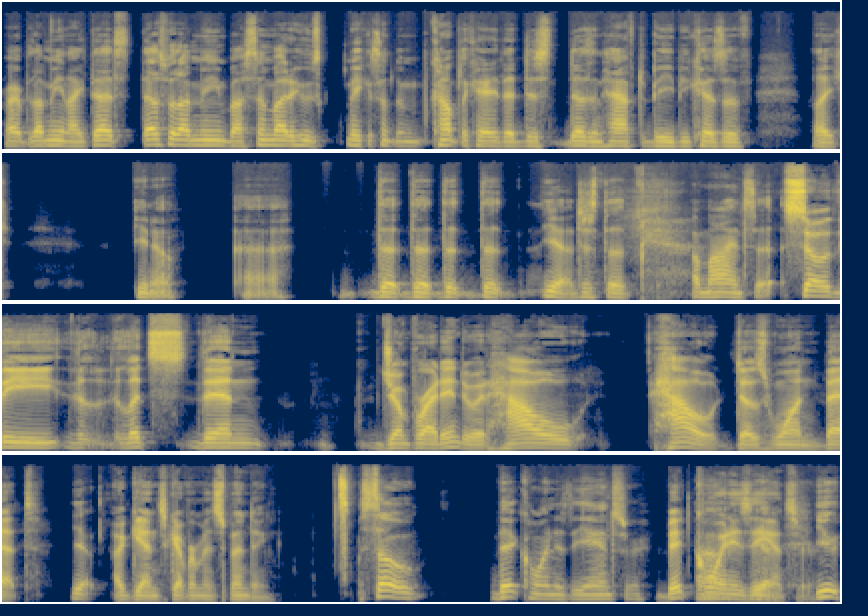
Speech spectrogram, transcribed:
right but I mean like that's that's what I mean by somebody who's making something complicated that just doesn't have to be because of like you know uh the the the, the yeah just the a mindset So the, the let's then jump right into it. How how does one bet Yep. against government spending? so bitcoin is the answer Bitcoin Uh, is the yeah. answer. You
